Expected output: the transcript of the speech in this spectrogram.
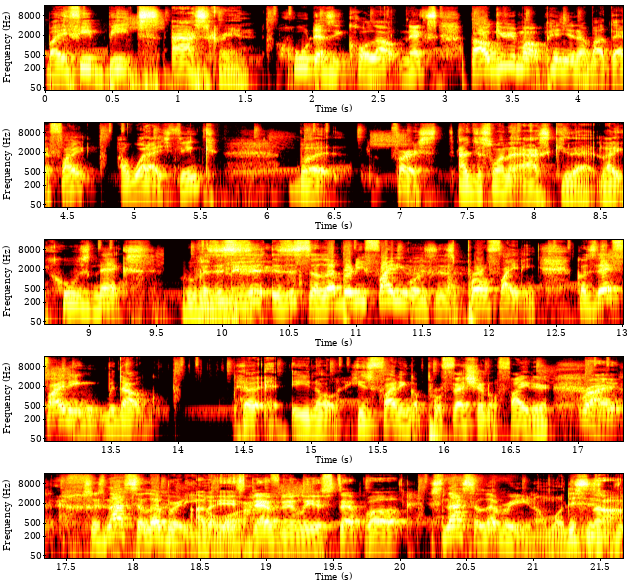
but if he beats Askren, who does he call out next? But I'll give you my opinion about that fight, uh, what I think. But first, I just want to ask you that, like, who's next? Because this is is this celebrity fighting or is this pro fighting? Because they're fighting without, you know, he's fighting a professional fighter, Right. so it's not celebrity I no mean, more. it's definitely a step up. it's not celebrity no more. This is Nah.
